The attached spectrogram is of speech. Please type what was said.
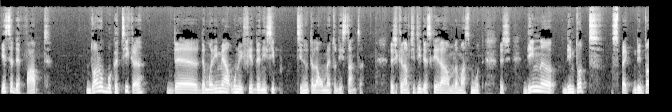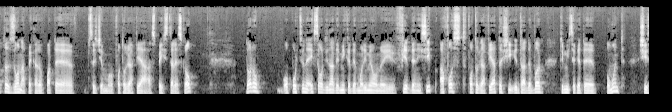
este de fapt doar o bucățică de, de mărimea unui fir de nisip ținută la un metru distanță. Deci când am citit descrierea am rămas mut. Deci din, din tot spect, din toată zona pe care o poate, să zicem, fotografia Space Telescope, doar o, o porțiune extraordinar de mică de mărimea unui fir de nisip a fost fotografiată și, într-adevăr, trimise către Pământ și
